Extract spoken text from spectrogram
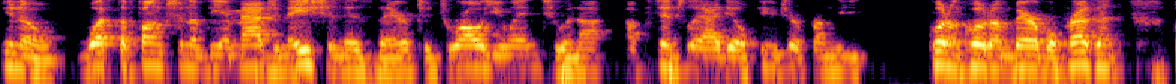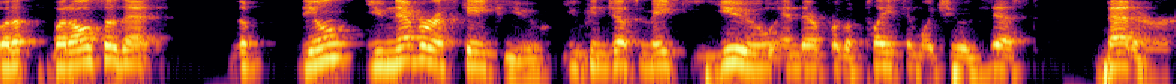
you know what the function of the imagination is there to draw you into an, uh, a potentially ideal future from the quote unquote unbearable present. But uh, but also that the the only you never escape you. You can just make you and therefore the place in which you exist better.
